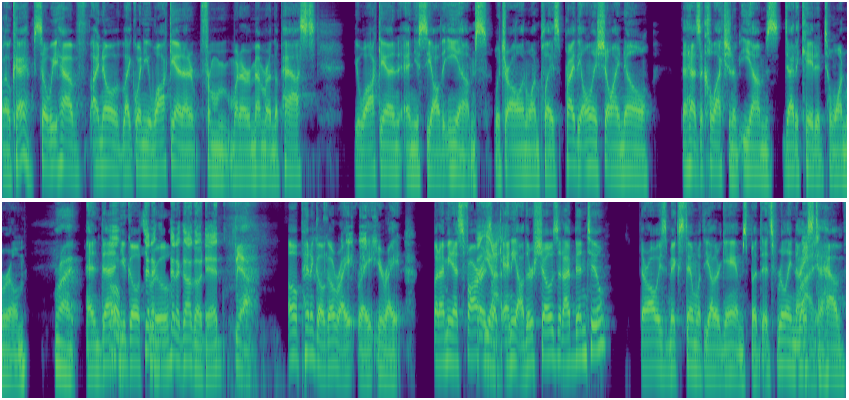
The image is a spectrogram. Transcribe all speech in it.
Okay. So we have, I know, like when you walk in, from what I remember in the past, you walk in and you see all the EMs, which are all in one place. Probably the only show I know that has a collection of EMs dedicated to one room. right, And then Oh, you go Pina- through, Pinagogo did. yeah, oh, Pinagogo, right, right, you're right. But I mean, as far Uh, as yeah. like any other shows that I've been to, they're always mixed in with the other games. But it's really nice Right. to have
